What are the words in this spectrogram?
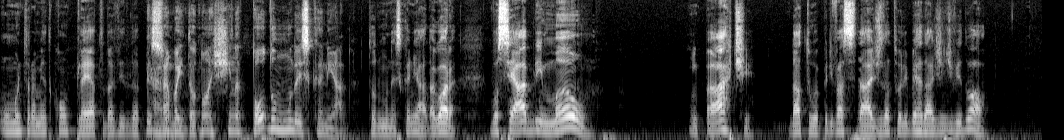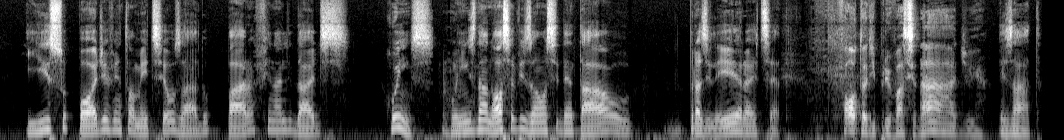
um monitoramento completo da vida da pessoa. Caramba, então na China todo mundo é escaneado. Todo mundo é escaneado. Agora, você abre mão, em parte, da tua privacidade, da tua liberdade individual. E isso pode eventualmente ser usado para finalidades ruins. Ruins na nossa visão ocidental, brasileira, etc. Falta de privacidade. Exato.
